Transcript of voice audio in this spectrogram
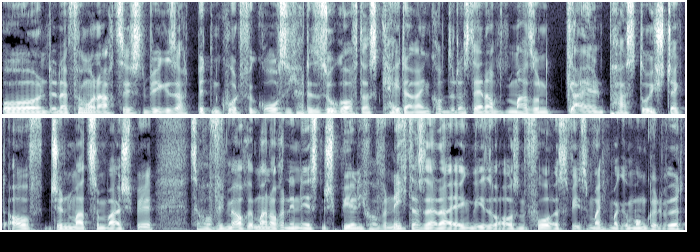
Und in der 85. wie gesagt, Bittenkurt für groß. Ich hatte so gehofft, dass Kater reinkommt, sodass der noch mal so einen geilen Pass durchsteckt auf Jinma zum Beispiel. So hoffe ich mir auch immer noch in den nächsten Spielen. Ich hoffe nicht, dass er da irgendwie so außen vor ist, wie es manchmal gemunkelt wird.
